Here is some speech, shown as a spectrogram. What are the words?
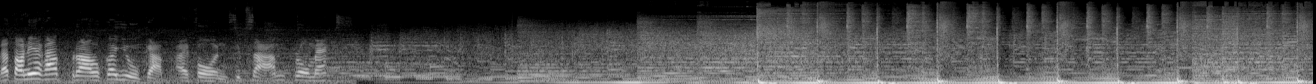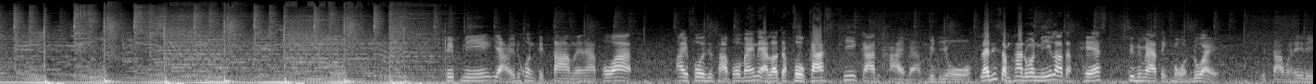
และตอนนี้ครับเราก็อยู่กับ iPhone 13 Pro Max คลิปนี้อยากให้ทุกคนติดตามเลยนะครับ เพราะว่า iPhone 13 Pro Max เนี่ย เราจะโฟกัสที่การถ่ายแบบวิดีโอ และที่สำคัญวันนี้เราจะเทส Cinematic Mode ด้วย ติดตามกันให้ดี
